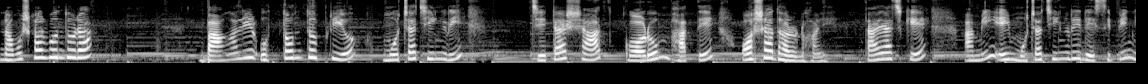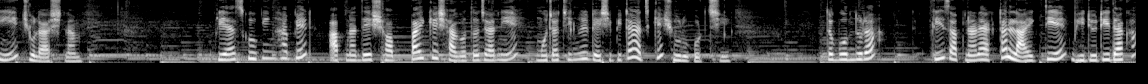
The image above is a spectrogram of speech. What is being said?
নমস্কার বন্ধুরা। বাঙালির অত্যন্ত প্রিয় মোচা চিংড়ি, যেটার স্বাদ গরম ভাতে অসাধারণ হয়। তাই আজকে আমি এই মোচা চিংড়ি রেসিপি নিয়ে চলে আসলাম। প্রিয়াস কুকিং হাবের আপনাদের সবাইকে স্বাগত জানিয়ে মোচা চিংড়ির রেসিপিটা আজকে শুরু করছি। তো বন্ধুরা প্লিজ আপনারা একটা লাইক দিয়ে ভিডিওটি দেখা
